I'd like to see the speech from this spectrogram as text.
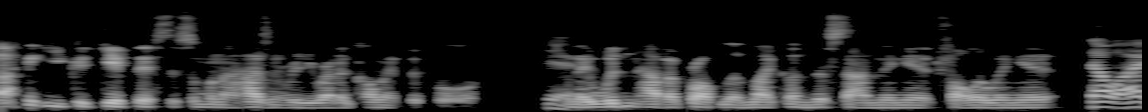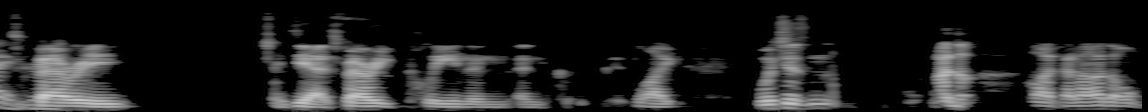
I think you could give this to someone that hasn't really read a comic before, Yeah. and they wouldn't have a problem like understanding it, following it. No, I it's very yeah it's very clean and, and like which isn't i don't like and i don't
